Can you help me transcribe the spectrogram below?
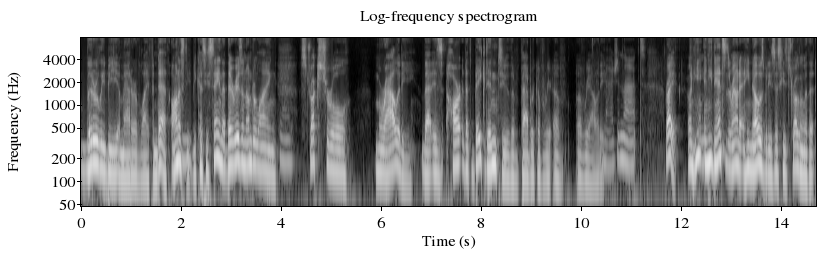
literally be a matter of life and death, honesty, because he's saying that there is an underlying Yeah. structural morality that is hard that's baked into the fabric of re, of, of reality. Imagine that. Right. And he and he um, dances around it and he knows, but he's just he's struggling with it.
